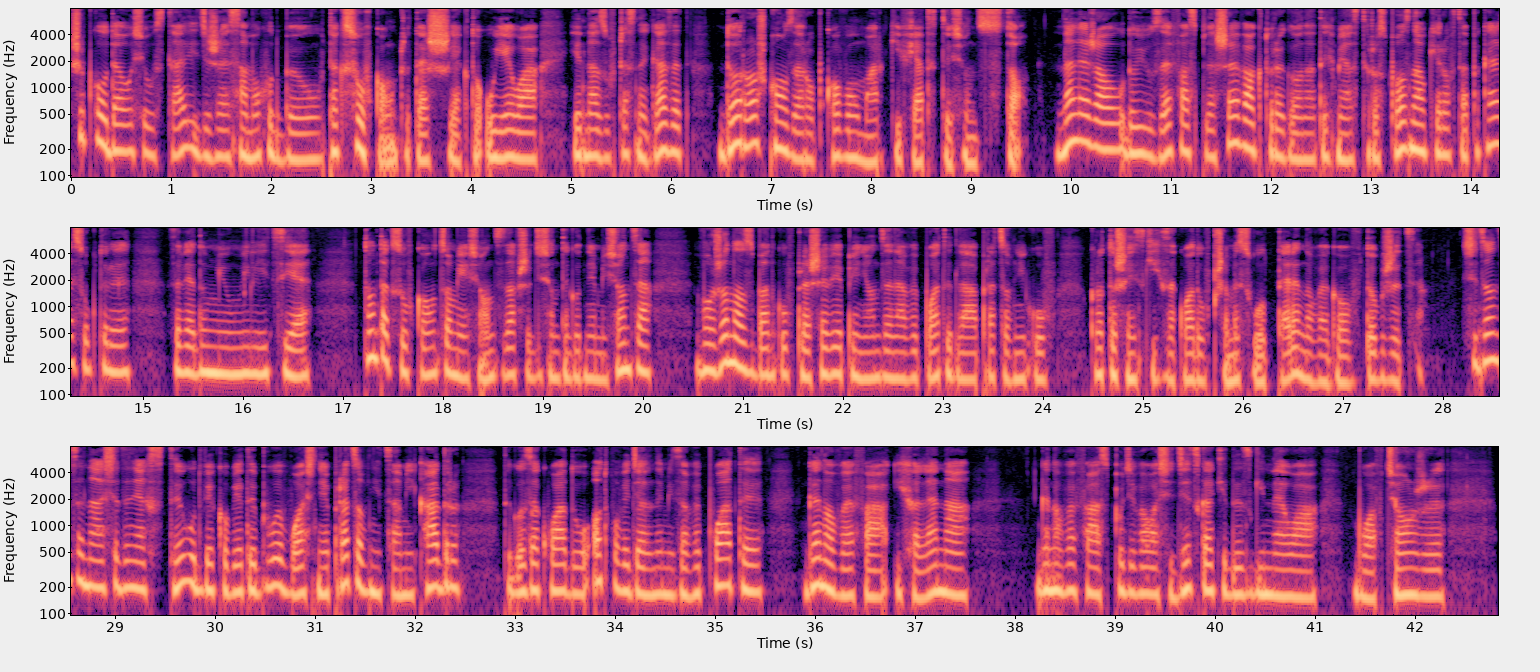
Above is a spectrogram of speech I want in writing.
Szybko udało się ustalić, że samochód był taksówką, czy też, jak to ujęła jedna z ówczesnych gazet, dorożką zarobkową marki Fiat 1100. Należał do Józefa Spleszewa, którego natychmiast rozpoznał kierowca PKS-u, który zawiadomił milicję. Tą taksówką co miesiąc, zawsze 10 dnia miesiąca, wożono z banku w Pleszewie pieniądze na wypłaty dla pracowników krotoszyńskich zakładów przemysłu terenowego w Dobrzyce. Siedzące na siedzeniach z tyłu dwie kobiety były właśnie pracownicami kadr tego zakładu, odpowiedzialnymi za wypłaty, Genovefa i Helena. Genovefa spodziewała się dziecka, kiedy zginęła, była w ciąży.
